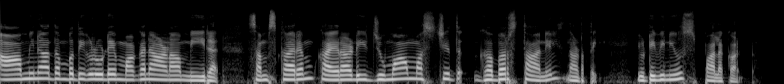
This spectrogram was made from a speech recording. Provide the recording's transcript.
ആമിന ദമ്പതികളുടെ മകനാണ് മീരൻ. സംസ്കാരം കൈറാടി ജുമാ മസ്ജിദ് ഖബർസ്ഥാനിൽ നടത്തി. U T V news Palakkad.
